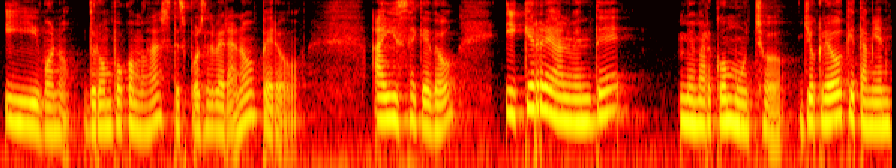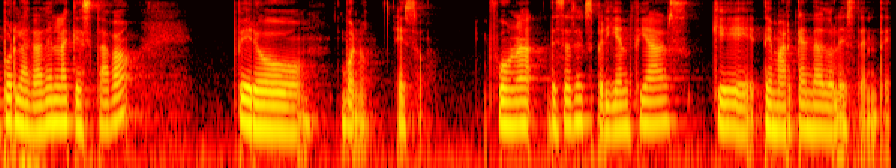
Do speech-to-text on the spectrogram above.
y bueno, duró un poco más después del verano, pero ahí se quedó y que realmente me marcó mucho. Yo creo que también por la edad en la que estaba, pero bueno, eso, fue una de esas experiencias que te marcan de adolescente.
